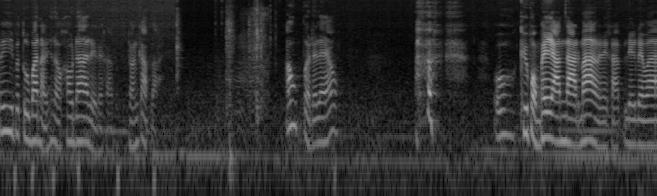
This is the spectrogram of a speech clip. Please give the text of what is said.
ไม่มีประตูบานไหนที่เราเข้าได้เลยนะครับ ย้อนกลับล่ะ เอ้า เปิดได้แล้ว โอ้ คือผมพยายามนานมากเลยนะครับ เรียกได้ว่า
